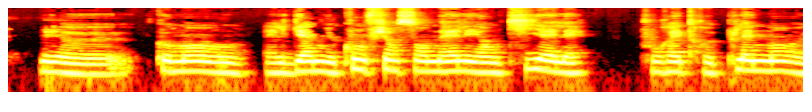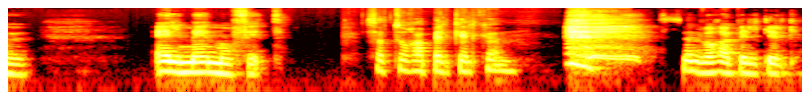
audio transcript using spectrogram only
et heu, comment elle gagne confiance en elle et en qui elle est pour être pleinement, elle-même en fait. Ça te rappelle quelqu'un? Ça me rappelle quelqu'un.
